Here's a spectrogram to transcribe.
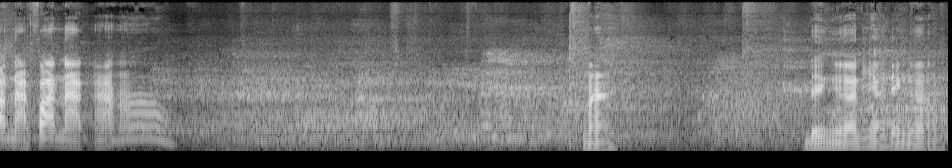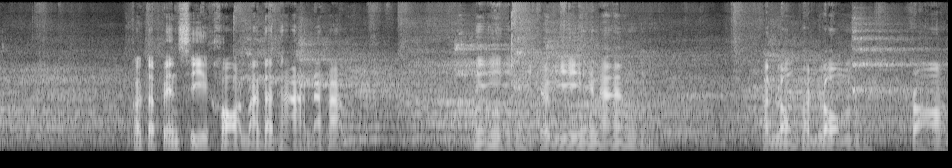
าดหนักฟาดหนักอ้าวมาได้เหงื่อดีฮะได้เหงื่อ ก็จะเป็นสีขอดมาตรฐานนะครับ นี่มีเก้าอี้ให้นั่ง พัดลมพัดลม พร้อม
